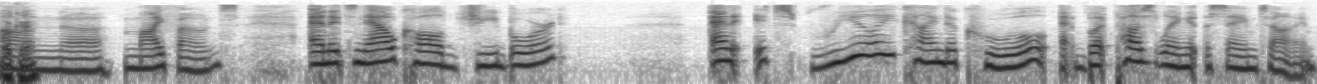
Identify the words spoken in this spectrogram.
Okay. on uh, my phones, and it's now called Gboard, and it's really kind of cool, eh, but puzzling at the same time.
